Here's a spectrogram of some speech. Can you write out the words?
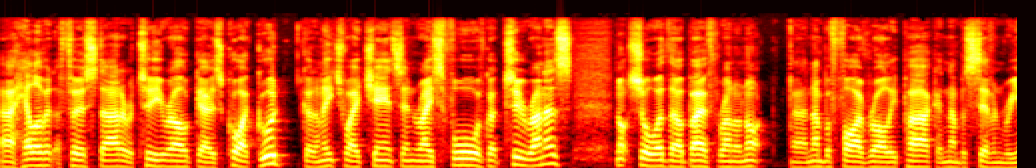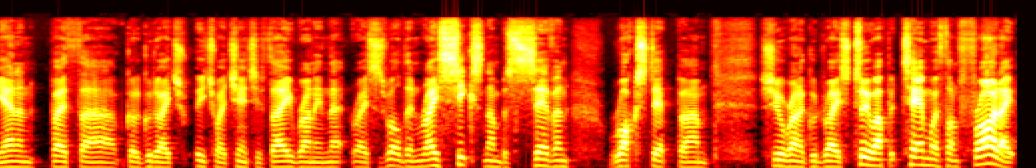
Uh, hell of it, a first starter, a two year old goes quite good. Got an each way chance. And race four, we've got two runners. Not sure whether they'll both run or not. Uh, number five, Riley Park, and number seven, Rhiannon. Both uh, got a good each, each way chance if they run in that race as well. Then race six, number seven, Rockstep. Um, she'll run a good race too up at Tamworth on Friday.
